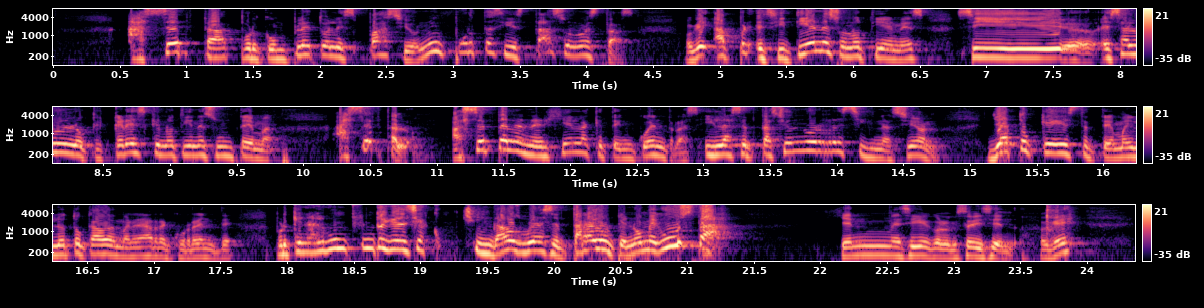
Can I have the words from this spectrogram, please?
Acepta por completo el espacio, no importa si estás o no estás. Si tienes o no tienes, si eh, es algo en lo que crees que no tienes un tema, acéptalo. Acepta la energía en la que te encuentras. Y la aceptación no es resignación. Ya toqué este tema y lo he tocado de manera recurrente, porque en algún punto yo decía, ¿cómo chingados voy a aceptar algo que no me gusta? ¿Quién me sigue con lo que estoy diciendo? ¿Ok?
